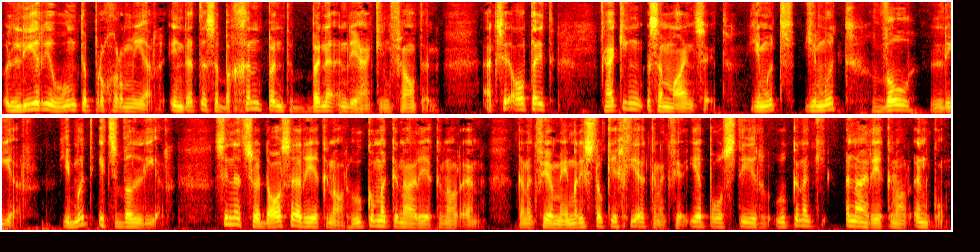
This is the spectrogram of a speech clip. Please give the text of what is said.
leer jou hoe om te programmeer en dit is 'n beginpunt binne in die hackingveld in. Ek sê altyd hacking is 'n mindset. Jy moet jy moet wil leer. Jy moet iets wil leer. Sien dit so, daar's 'n rekenaar. Hoe kom ek in daai rekenaar in? Kan ek vir jou memory stokkie gee? Kan ek vir jou e-pos stuur? Hoe kan ek in daai rekenaar inkom?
